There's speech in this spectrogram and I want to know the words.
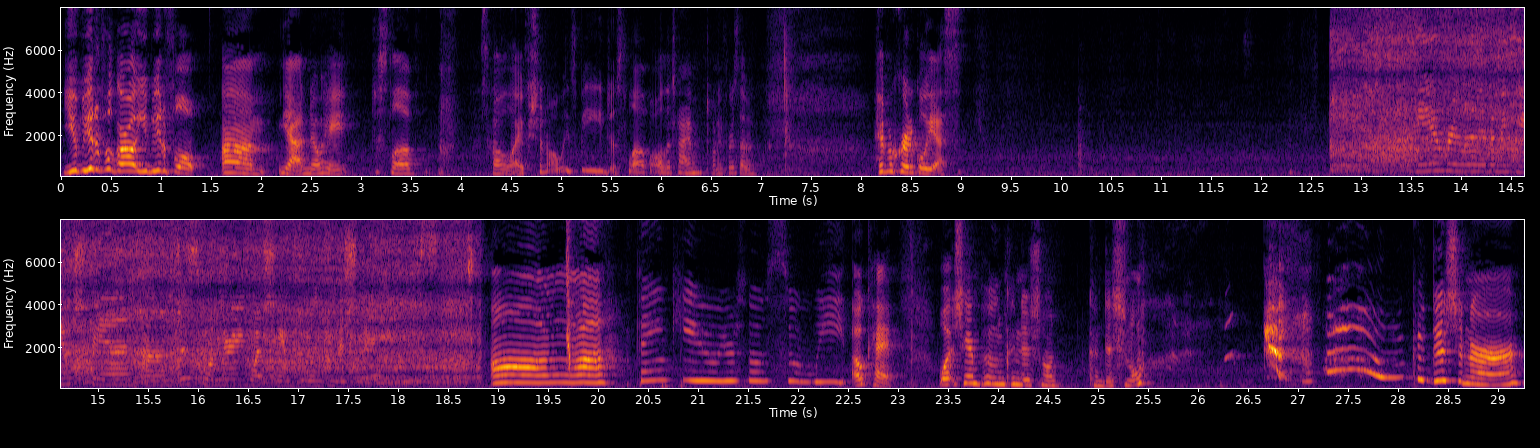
You beautiful girl, you beautiful. Um, yeah, no hate, just love. that's how life should always be. Just love all the time, 24 7. Hypocritical, yes. Um, thank you. You're so sweet. Okay. What shampoo and conditional conditional oh, conditioner?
